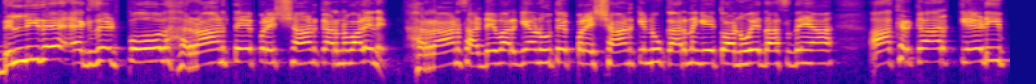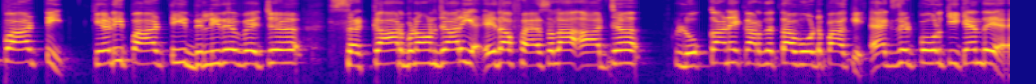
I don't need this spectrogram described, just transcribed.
ਦਿੱਲੀ ਦੇ ਐਗਜ਼ਿਟ ਪੋਲ ਹੈਰਾਨ ਤੇ ਪਰੇਸ਼ਾਨ ਕਰਨ ਵਾਲੇ ਨੇ। ਹੈਰਾਨ ਸਾਡੇ ਵਰਗਿਆਂ ਨੂੰ ਤੇ ਪਰੇਸ਼ਾਨ ਕਿਹਨੂੰ ਕਰਨਗੇ ਤੁਹਾਨੂੰ ਇਹ ਦੱਸਦੇ ਆ ਆਖਿਰਕਾਰ ਕਿਹੜੀ ਪਾਰਟੀ ਕਿਹੜੀ ਪਾਰਟੀ ਦਿੱਲੀ ਦੇ ਵਿੱਚ ਸਰਕਾਰ ਬਣਾਉਣ ਜਾ ਰਹੀ ਹੈ? ਇਹਦਾ ਫੈਸਲਾ ਅੱਜ ਲੋਕਾਂ ਨੇ ਕਰ ਦਿੱਤਾ ਵੋਟ ਪਾ ਕੇ। ਐਗਜ਼ਿਟ ਪੋਲ ਕੀ ਕਹਿੰਦੇ ਆ?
